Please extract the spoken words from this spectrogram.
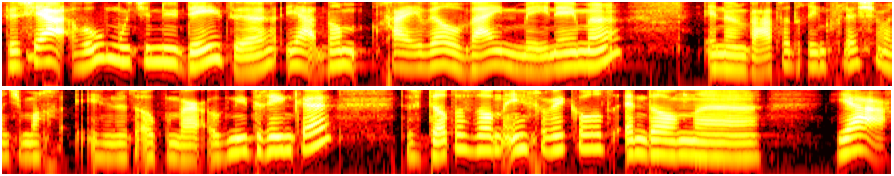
Dus ja, hoe moet je nu daten? Ja, dan ga je wel wijn meenemen in een waterdrinkflesje. Want je mag in het openbaar ook niet drinken. Dus dat is dan ingewikkeld. En dan, ja,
